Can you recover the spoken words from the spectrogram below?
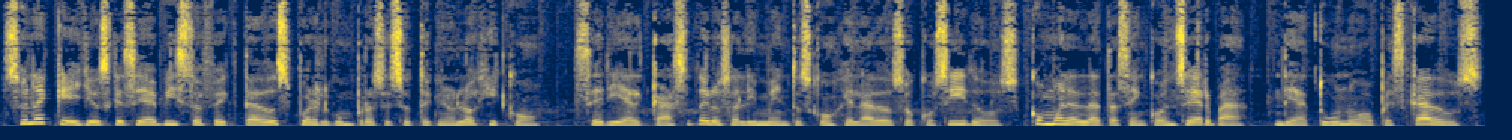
son aquellos que se ha visto afectados por algún proceso tecnológico. Sería el caso de los alimentos congelados o cocidos, como las latas en conserva, de atún o pescados,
